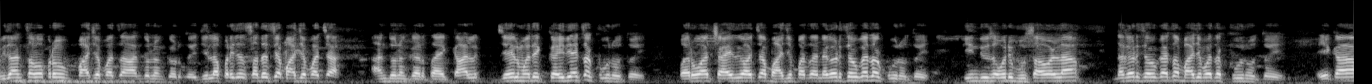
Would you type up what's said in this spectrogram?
विधानसभा प्रमुख भाजपाचा आंदोलन करतोय. जिल्हा परिषद सदस्य भाजपाच्या आंदोलन करताय. काल जेलमध्ये कैद्याचा खून होतोय. परवा चाळीसगावच्या भाजपाचा नगरसेवकाचा खून होतोय. तीन दिवसापूर्वी भुसावळला नगरसेवकाचा भाजपाचा खून होतोय. एका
